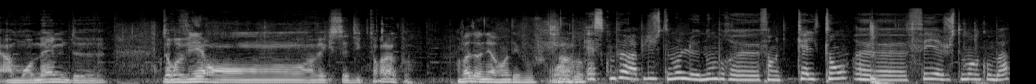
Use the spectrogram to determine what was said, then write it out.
à moi-même de de revenir en, avec cette victoire-là, quoi. On va donner rendez-vous. Est-ce qu'on peut rappeler justement le nombre, euh, enfin quel temps euh, fait justement un combat?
